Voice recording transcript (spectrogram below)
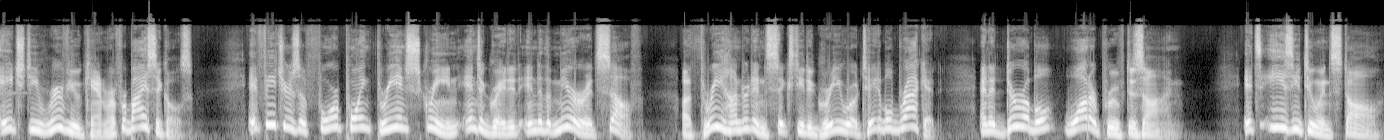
HD rearview camera for bicycles. It features a 4.3-inch screen integrated into the mirror itself, a 360-degree rotatable bracket, and a durable, waterproof design. It's easy to install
